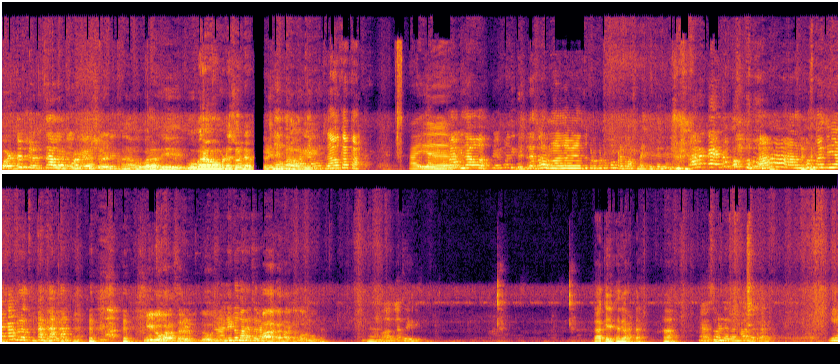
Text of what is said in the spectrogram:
फोटोशूट चालू फोटोशूट. जाऊ का काय हा. हा, नीट उभा. हा. हा. ही.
